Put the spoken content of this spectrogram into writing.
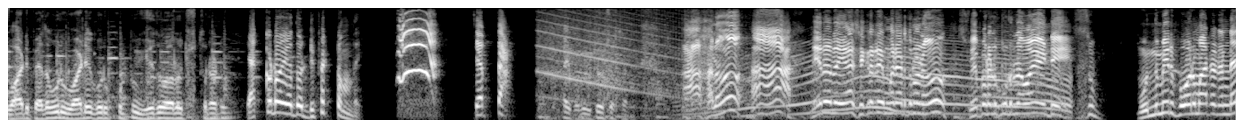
వాడి పెదవులు వాడే కొరుక్కుంటూ ఏదో ఆలోచిస్తున్నాడు. ఎక్కడో ఏదో డిఫెక్ట్ ఉంది. చెప్తా. హలో? నేనన్నయ్యా సెక్రటరీ మాట్లాడుతున్నాను. స్వీపర్ అనుకుంటున్నావా ఏంటి? ముందు మీరు ఫోన్ మాట్లాడండి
